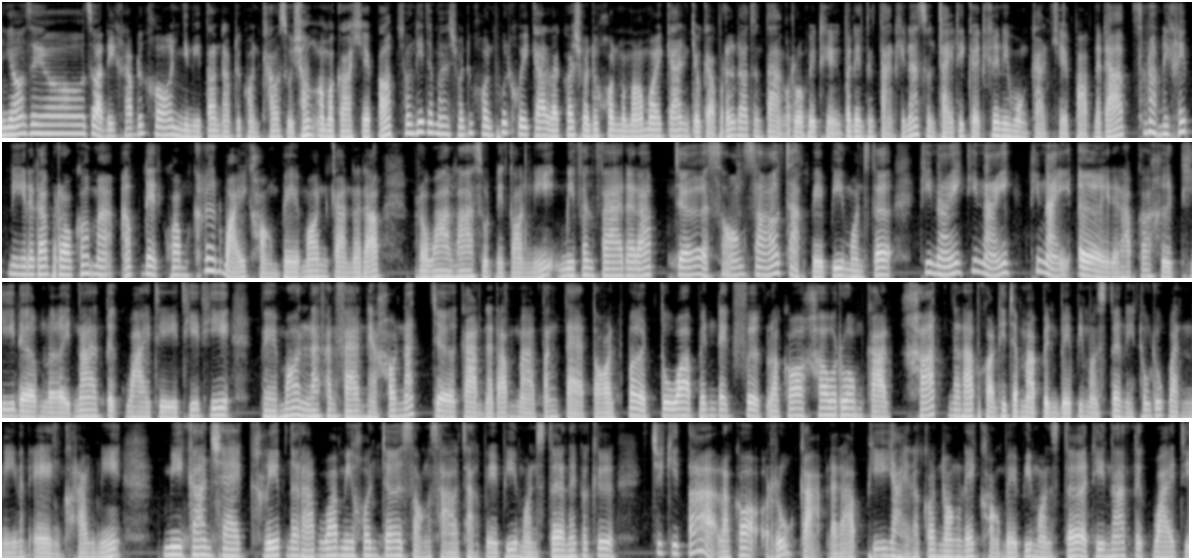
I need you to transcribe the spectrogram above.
อันยองเซโยสวัสดีครับทุกคน ยินดีต้อนรับทุกคนเข้าสู่ช่องอมกรเคป๊อปช่องที่จะมาชวนทุกคนพูดคุยกัน แล้วก็ชวนทุกคนมาเมาส์มอยกันเกี่ยวกับเรื่องราวต่างๆ รวมไปถึงประเด็นต่างๆ ที่น่าสนใจที่เกิดขึ้นในวงการเคป๊อปนะครับสำหรับในคลิปนี้นะครับเราก็มาอัปเดตความเคลื่อนไหวของเบมอนกันนะครับ เพราะว่าล่าสุดในตอนนี้มีแฟนๆนะครับ เจอสองสาวจาก Baby Monster ที่ไหนที่ไหนที่ไหนเอ่ยนะครับก็คือที่เดิมเลยหน้าตึก YG ที่ที่เบมอนและแฟนๆเนี่ยเขานัดเจอกันนะครับมาตั้งแต่ตอนเปิดตัวเป็นเด็กฝึก แล้วก็เข้าร่วมการคัดนะครับ ก่อนที่จะมาเป็นเบบี้มอนสเตอร์ในทุกๆวันนี้นั่นเอง ครั้งนี้ มีการแชร์คลิปนะครับว่ามีคนเจอสองสาวจาก Baby Monster นั่นก็คือจิกิต้าแล้วก็รุกะนะครับ พี่ใหญ่แล้วก็น้องเล็กของ Baby Monster ที่หน้าตึก YG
